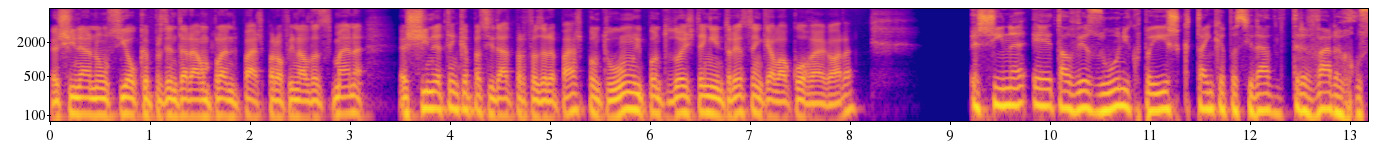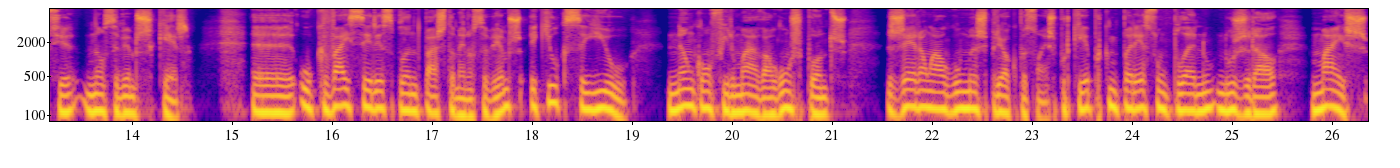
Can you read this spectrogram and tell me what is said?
A China anunciou que apresentará um plano de paz para o final da semana. A China tem capacidade para fazer a paz, ponto 1, um, e ponto 2, tem interesse em que ela ocorra agora? A China é talvez o único país que tem capacidade de travar a Rússia, não sabemos se quer. Uh, o que vai ser esse plano de paz também não sabemos. Aquilo que saiu não confirmado alguns pontos geram algumas preocupações. Porquê? Porque me parece um plano, no geral, mais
